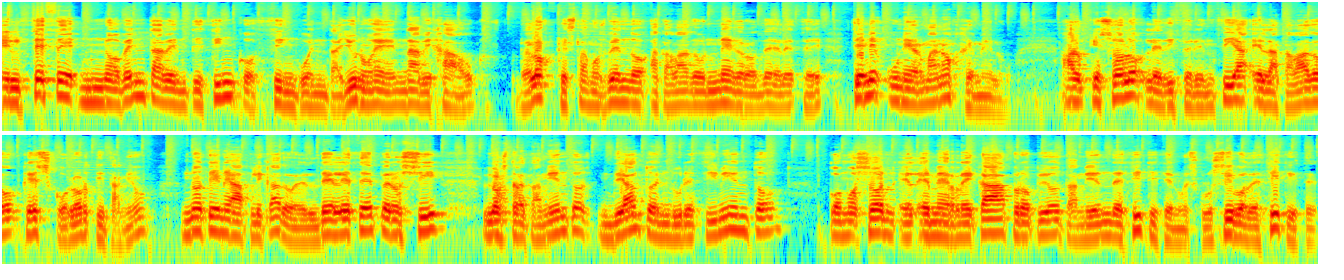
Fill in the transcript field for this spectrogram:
El CC902551E Navihawk, reloj que estamos viendo acabado negro DLC, tiene un hermano gemelo, al que solo le diferencia el acabado que es color titanio. No tiene aplicado el DLC, pero sí los tratamientos de alto endurecimiento, como son el MRK propio también de Citizen o exclusivo de Citizen.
